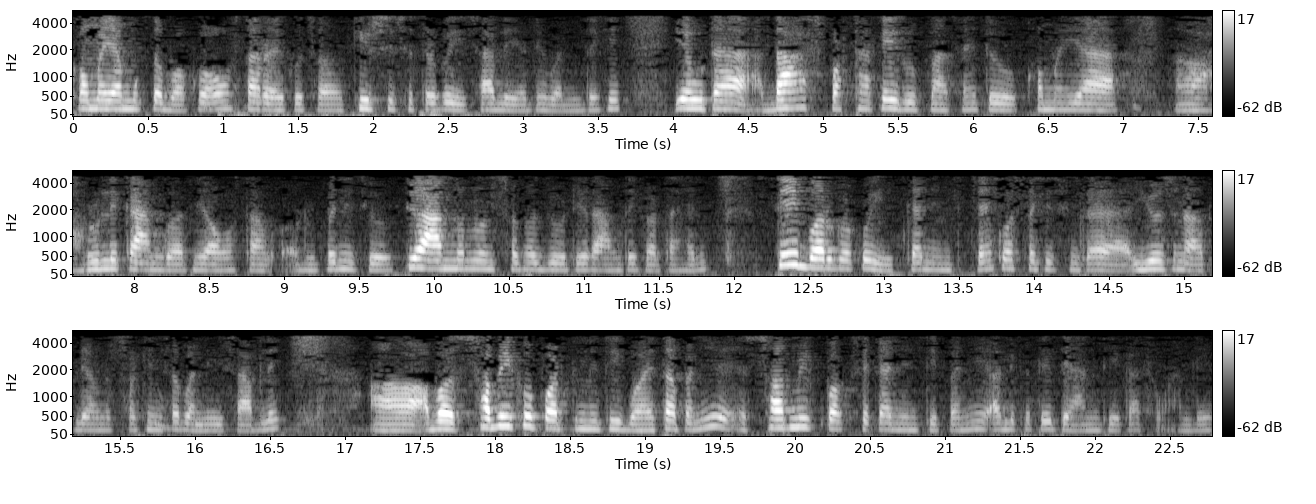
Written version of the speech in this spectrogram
कमैया मुक्त भएको अवस्था रहेको छ कृषि क्षेत्रको हिसाबले हेर्ने भनेदेखि एउटा दास पट्टाकै रूपमा चाहिँ त्यो कमैयाहरूले काम गर्ने अवस्थाहरू पनि थियो। त्यो आन्दोलनसँग जोडेर आउँदै गर्दाखेरि त्यही वर्गको हितका निम्ति चाहिँ कस्ता किसिमका योजनाहरू ल्याउन सकिन्छ भन्ने हिसाबले अब सबैको प्रतिनिधि भए तापनि श्रमिक पक्षका निम्ति पनि अलिकति ध्यान दिएका छौँ हामीले।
